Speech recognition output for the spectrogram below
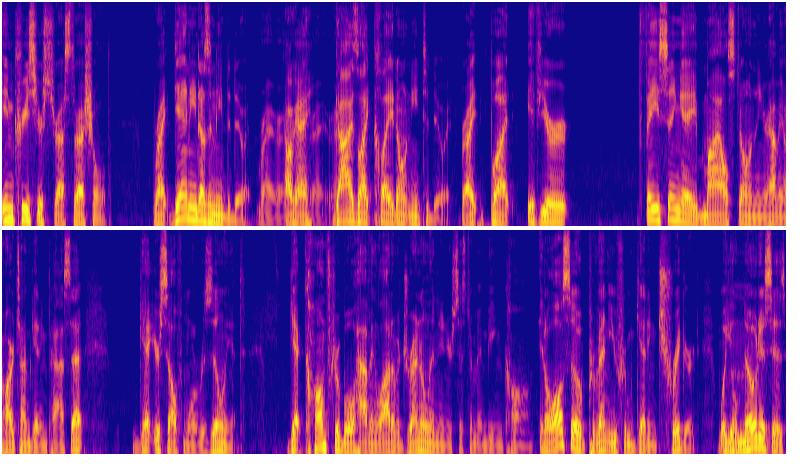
Increase your stress threshold. Right. Danny doesn't need to do it. Right, right, Okay. right, right. Guys like Clay don't need to do it. Right. But if you're facing a milestone and you're having a hard time getting past that, get yourself more resilient. Get comfortable having a lot of adrenaline in your system and being calm. It'll also prevent you from getting triggered. What you'll notice mm. is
